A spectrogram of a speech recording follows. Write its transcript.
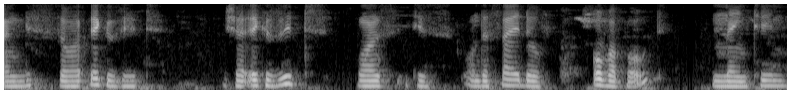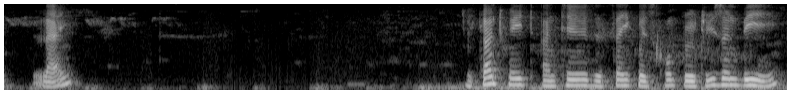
And this is our exit. We shall exit once it is on the side of overbought 19 line we can't wait until the cycle is complete. Reason being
